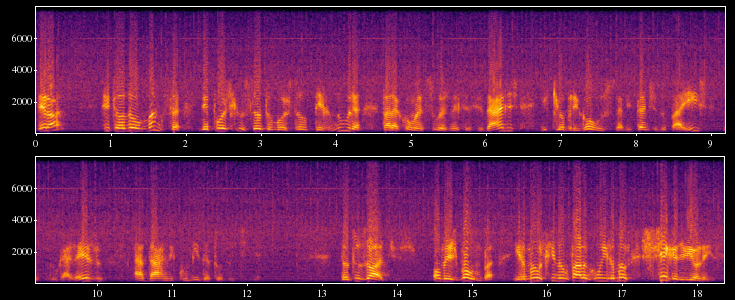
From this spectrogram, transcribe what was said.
feroz se tornou mansa depois que o santo mostrou ternura para com as suas necessidades e que obrigou os habitantes do país, do lugarejo, a dar-lhe comida todo dia. Tantos ódios, homens bomba, irmãos que não falam com irmãos, chega de violência,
